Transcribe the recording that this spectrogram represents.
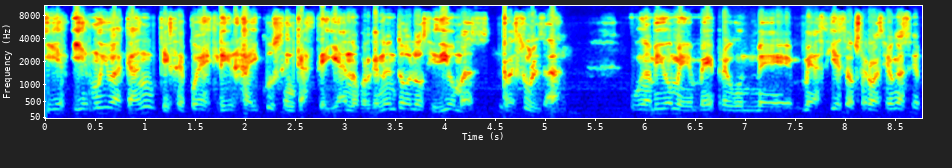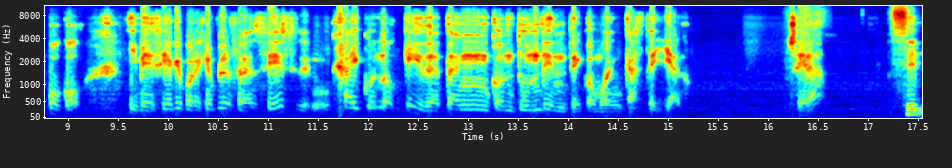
Y, y, es muy bacán que se pueda escribir haikus en castellano, porque no en todos los idiomas resulta. Un amigo me, me, me, me, hacía esa observación hace poco y me decía que, por ejemplo, en francés haiku no queda tan contundente como en castellano. ¿Será? Sí,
